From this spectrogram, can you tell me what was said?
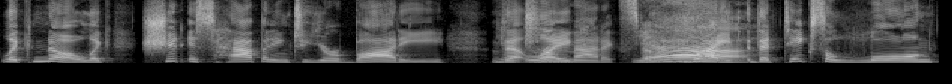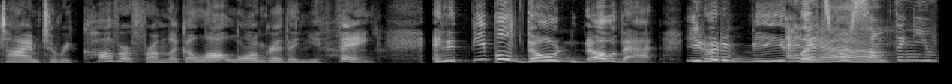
Like no, like shit is happening to your body Yeah, that like traumatic stuff. Yeah. right that takes a long time to recover from, like a lot longer than you think. And if people don't know that. You know what I mean? and like it's for something you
